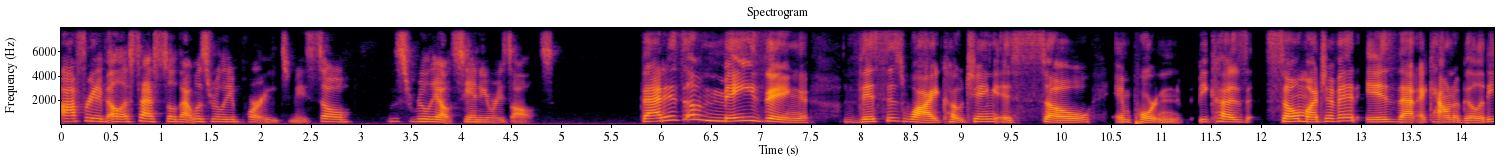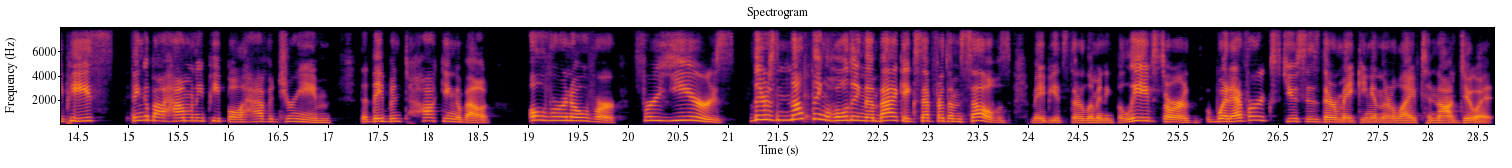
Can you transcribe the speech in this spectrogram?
offering of LSS. So that was really important to me. So it was really outstanding results. That is amazing. This is why coaching is so important because so much of it is that accountability piece. Think about how many people have a dream that they've been talking about over and over for years. There's nothing holding them back except for themselves. Maybe it's their limiting beliefs or whatever excuses they're making in their life to not do it.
